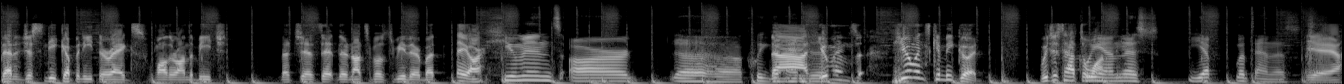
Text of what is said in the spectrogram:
that just sneak up and eat their eggs while they're on the beach. That's just it. They're not supposed to be there, but they are. Humans are uh can we go Nah, end it? humans humans can be good. We just have to Can we end this? Yep, let's end this. Yeah.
